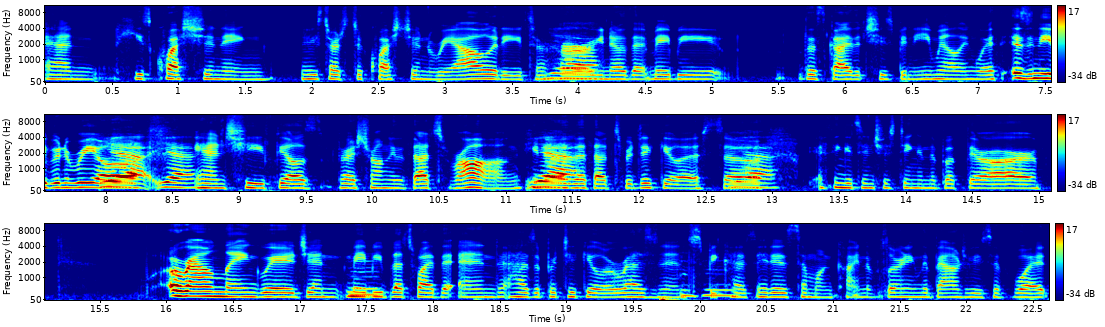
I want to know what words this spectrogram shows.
and he's questioning, he starts to question reality to Yeah. her, you know, that maybe this guy that she's been emailing with isn't even real. Yeah, yeah. And she feels very strongly that that's wrong. You Yeah. know that that's ridiculous. So Yeah. I think it's interesting in the book there are around language and mm-hmm. maybe that's why the end has a particular resonance mm-hmm. because it is someone kind of learning the boundaries of what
